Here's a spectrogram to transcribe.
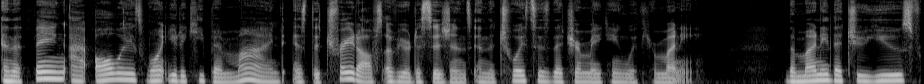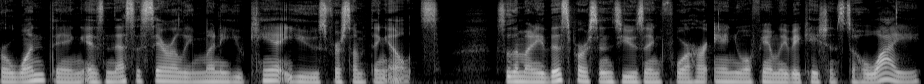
And the thing I always want you to keep in mind is the trade offs of your decisions and the choices that you're making with your money. The money that you use for one thing is necessarily money you can't use for something else. So, the money this person's using for her annual family vacations to Hawaii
